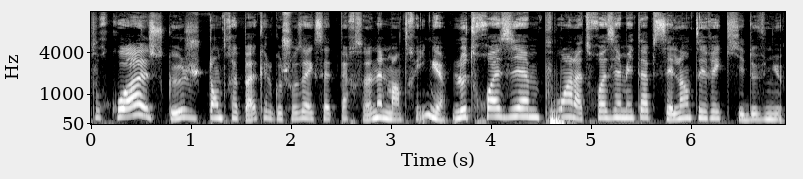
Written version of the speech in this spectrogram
pourquoi est-ce que je tenterais pas quelque chose avec cette personne? Elle m'intrigue. Le troisième point, la troisième étape, c'est l'intérêt qui est devenu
